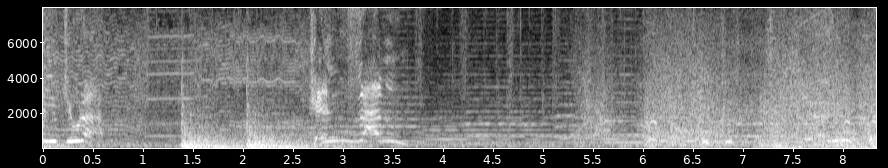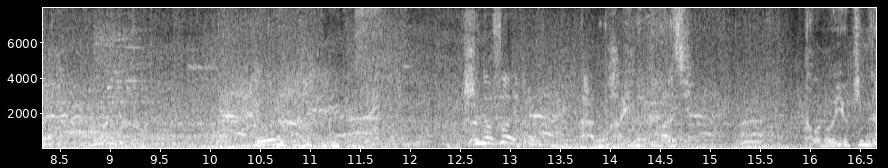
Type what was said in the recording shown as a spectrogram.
幸村剣山良い覚悟です来なさいあの敗北の味この雪村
